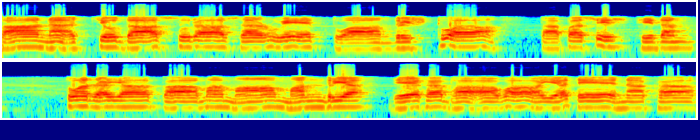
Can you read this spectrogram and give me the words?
तानच्युदासुरा सर्वे त्वां दृष्ट्वा तपसि स्थितं। त्वरया काममामन्द्र्य देहभावाय ते नख।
